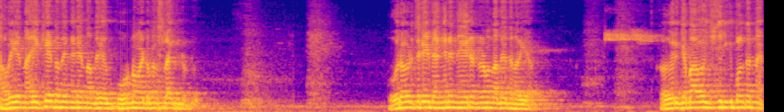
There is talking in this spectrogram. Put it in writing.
സഭയെ നയിക്കേണ്ടത് എങ്ങനെയെന്ന് അദ്ദേഹം പൂർണമായിട്ട് മനസ്സിലാക്കിയിട്ടുണ്ട്. ഓരോരുത്തരെയും എങ്ങനെ നേരിടണമെന്ന് അദ്ദേഹത്തിന് അറിയാം കാതോലിക്ക ബാബ ജീവിച്ചിരിക്കുമ്പോൾ തന്നെ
